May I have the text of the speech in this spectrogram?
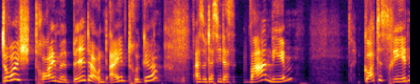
durch Träume, Bilder und Eindrücke, also dass sie das wahrnehmen, Gottes reden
